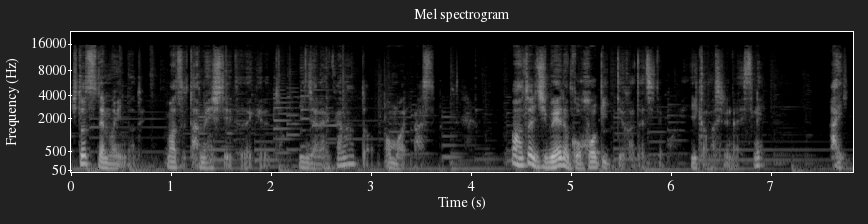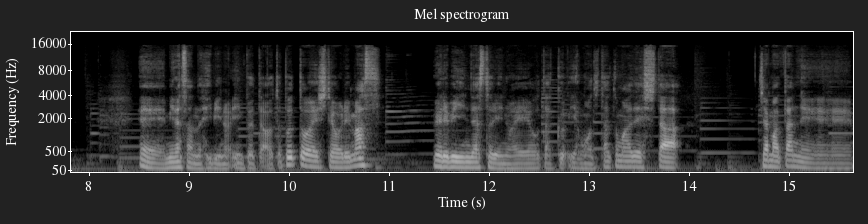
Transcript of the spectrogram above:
一つでもいいので、まず試していただけるといいんじゃないかなと思います。まあ、本当に自分へのご褒美っていう形でもいいかもしれないですね。はい。えー、皆さんの日々のインプットアウトプットを応援しております。ウェルビーインダストリーの栄養オタク、山本拓馬でした。じゃあまたね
